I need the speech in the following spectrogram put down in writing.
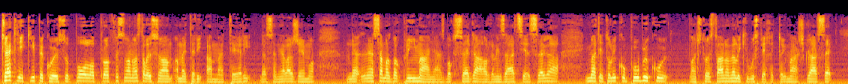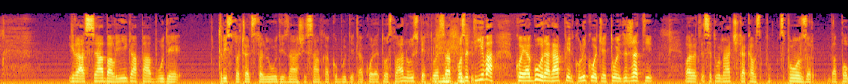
četiri ekipe koje su polo profesionalne, ostale su amateri, amateri da se ne lažemo, ne, ne samo zbog primanja, zbog svega, organizacije, svega, imate toliko publiku, znači to je stvarno veliki uspjeh, to imaš, igra se, igra se ABA liga, pa bude 300-400 ljudi, znaš i sam kako bude, tako da je to stvarno uspjeh, to je sad pozitiva koja gura naprijed, koliko će to izdržati, valjda se tu naći kakav sponsor da po,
